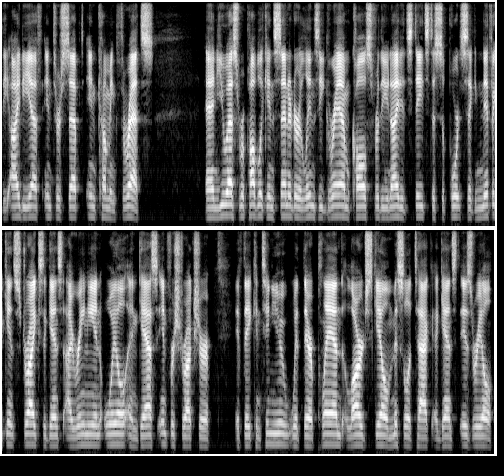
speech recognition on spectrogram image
the IDF intercept incoming threats. And U.S. Republican Senator Lindsey Graham calls for the United States to support significant strikes against Iranian oil and gas infrastructure if they continue with their planned large scale missile attack against Israel.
